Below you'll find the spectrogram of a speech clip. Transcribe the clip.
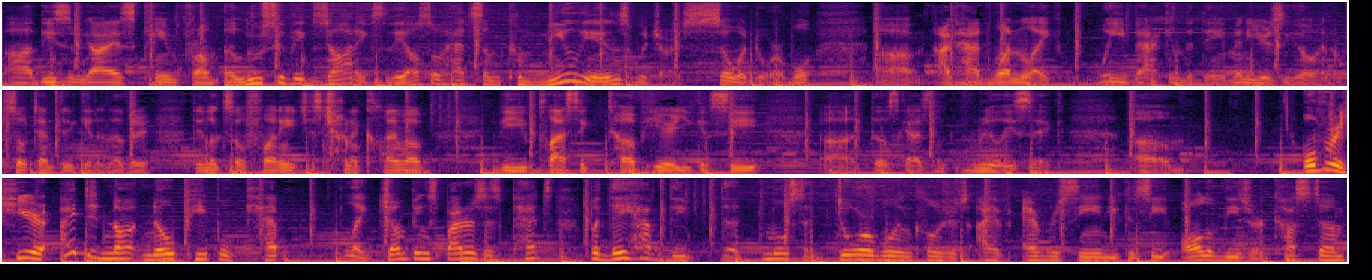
Uh, these guys came from Elusive Exotics. They also had some chameleons, which are so adorable. Uh, I've had one like way back in the day, many years ago, and I'm so tempted to get another. They look so funny, just trying to climb up the plastic tub here. You can see uh, those guys look really sick. Um, over here, I did not know people kept like jumping spiders as pets, but they have the, the most adorable enclosures I have ever seen. You can see all of these are custom.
